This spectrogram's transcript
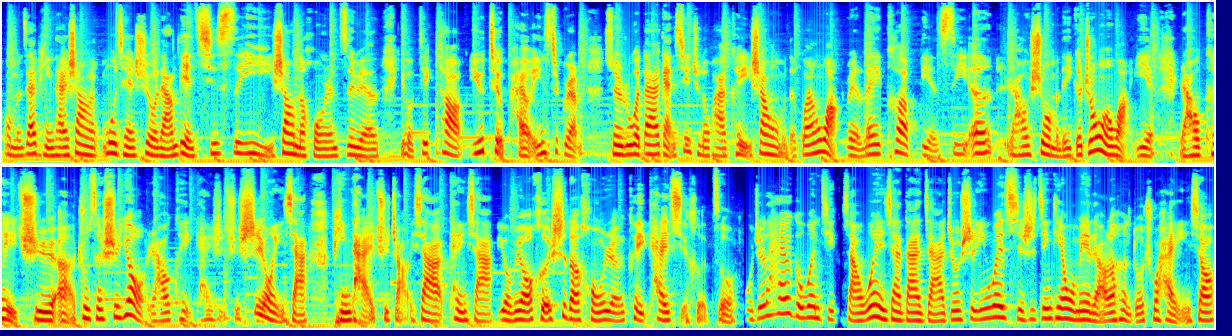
我们在平台上目前是有两点七四亿以上的红人资源，有 TikTok、YouTube。还有 Instagram，所以如果大家感兴趣的话，可以上我们的官网 Relay Club 点 cn，然后是我们的一个中文网页，然后可以去呃注册试用，然后可以开始去试用一下平台，去找一下看一下有没有合适的红人可以开启合作。我觉得还有个问题想问一下大家，就是因为其实今天我们也聊了很多出海营销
